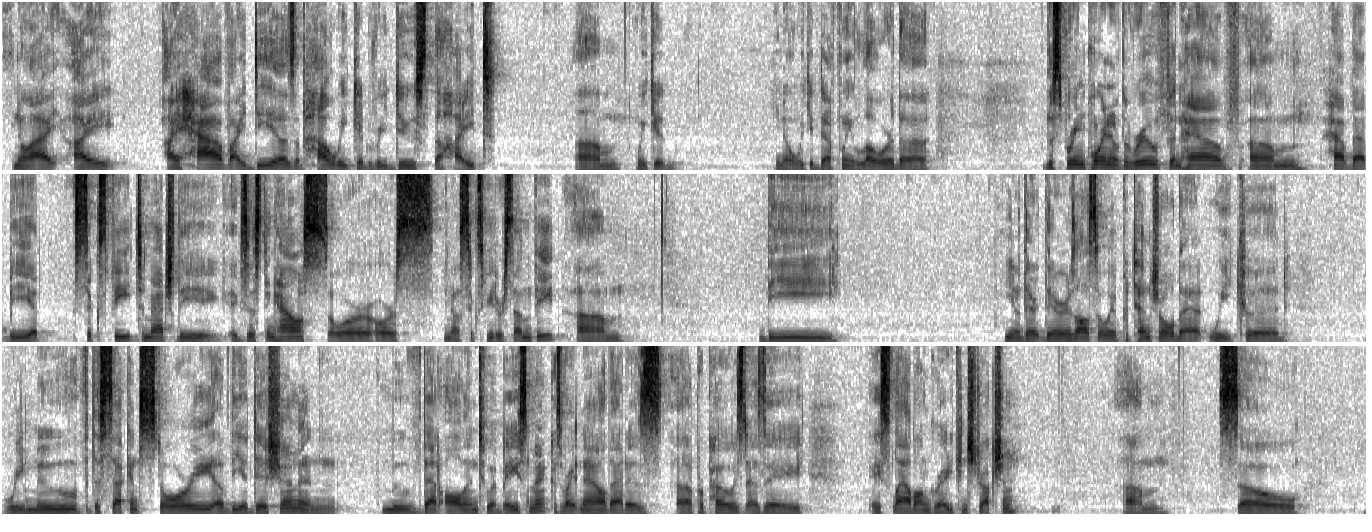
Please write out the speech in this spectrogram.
You know, I, I, I have ideas of how we could reduce the height. Um, We could, you know, we could definitely lower the, the spring point of the roof and have, um, have that be at six feet to match the existing house or, or, you know, six feet or seven feet. Um, The, you know, there, there is also a potential that we could remove the second story of the addition and move that all into a basement, because right now that is uh, proposed as a, a slab-on-grade construction. Um, So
